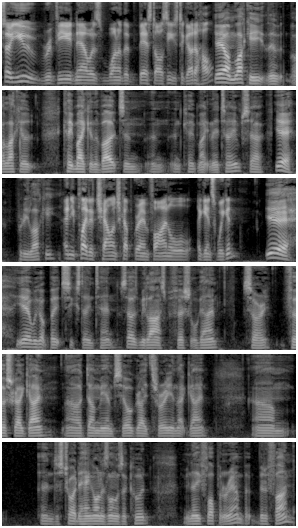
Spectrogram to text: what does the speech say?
So you revered now as one of the best Aussies to go to Hull? Yeah, I'm lucky. I'm lucky to keep making the votes and, and, and keep making their team. So, yeah, pretty lucky. And you played a Challenge Cup grand final against Wigan? Yeah, yeah, we got beat 16-10. So it was my last professional game. Sorry, first grade game. Uh, I'd done my MCL grade three in that game. Um, and just tried to hang on as long as I could. My knee flopping around, but a bit of fun.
